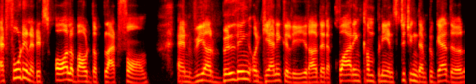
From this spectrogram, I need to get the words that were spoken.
At Fortinet, it's all about the platform, and we are building organically rather than acquiring company and stitching them together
